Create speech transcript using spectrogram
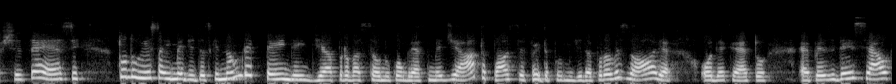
FGTS, tudo isso aí medidas que não dependem de aprovação do Congresso imediata, pode ser feita por medida provisória ou decreto é, presidencial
